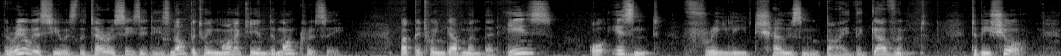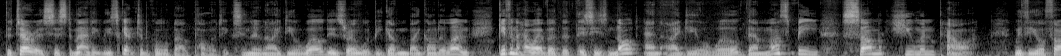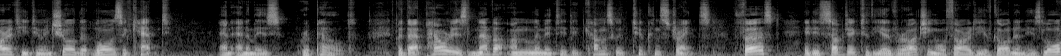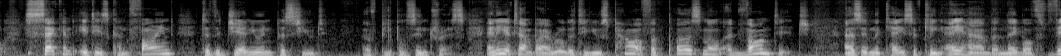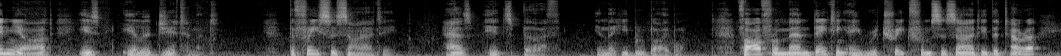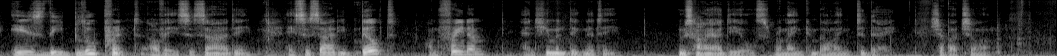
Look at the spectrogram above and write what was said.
The real issue, as the Torah sees it, is not between monarchy and democracy, but between government that is or isn't freely chosen by the governed. To be sure, the Torah is systematically skeptical about politics. In an ideal world, Israel would be governed by God alone. Given, however, that this is not an ideal world, there must be some human power with the authority to ensure that laws are kept and enemies repelled. But that power is never unlimited. It comes with two constraints. First, it is subject to the overarching authority of God and His law. Second, it is confined to the genuine pursuit of people's interests. Any attempt by a ruler to use power for personal advantage, as in the case of King Ahab and Naboth's vineyard, is illegitimate. The free society has its birth in the Hebrew Bible. Far from mandating a retreat from society, the Torah is the blueprint of a society, a society built on freedom and human dignity, whose high ideals remain compelling today. Shabbat Shalom.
